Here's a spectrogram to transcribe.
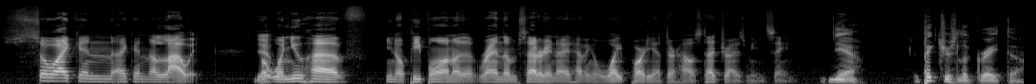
So I can I can allow it. Yeah. But when you have you know people on a random Saturday night having a white party at their house, that drives me insane. Yeah, the pictures look great though.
